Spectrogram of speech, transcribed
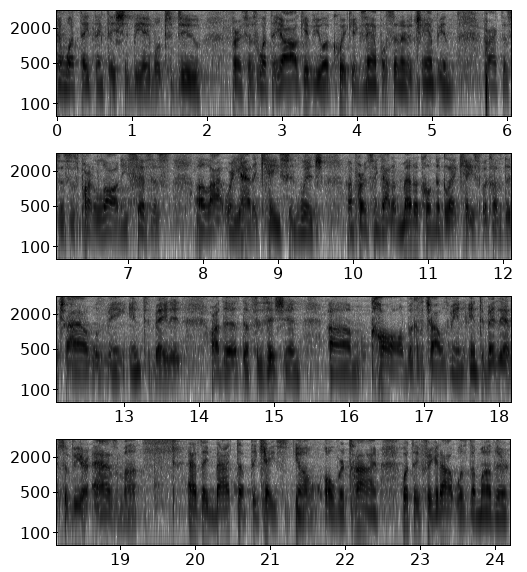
and what they think they should be able to do versus what they are. I'll give you a quick example. Senator Champion practices as part of law, and he says this a lot, where you had a case in which a person got a medical neglect case because the child was being intubated, or the, the physician um, called because the child was being intubated, they had severe asthma. As they backed up the case, you know, over time, what they figured out was the mother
